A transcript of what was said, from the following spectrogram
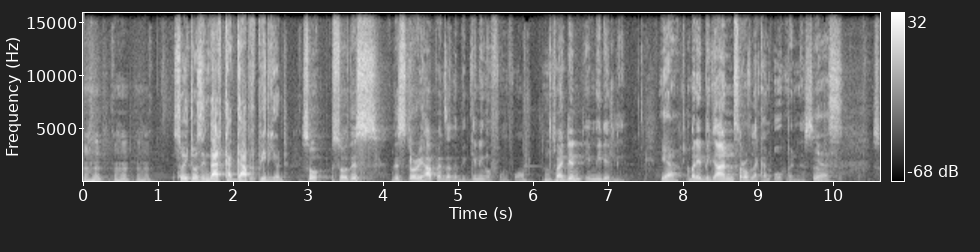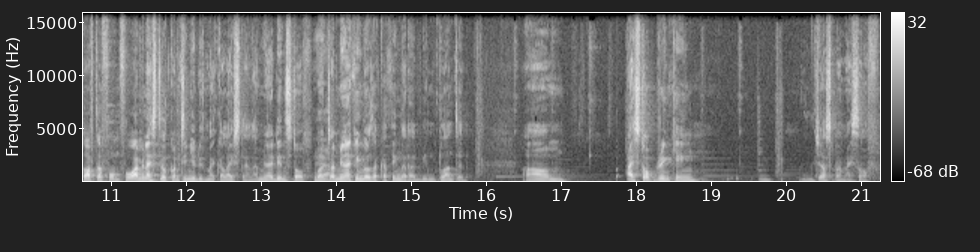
Mm-hmm, So it was in that gap period. So, so this this story happens at the beginning of Form 4 So I didn't immediately, Yeah. but it began sort of like an openness. huh? Yes. So after Form 4, I mean, I still continued with my lifestyle. I mean, I didn't stop, but Yeah. I mean, I think there was like a thing that had been planted. Um, I stopped drinking just by myself.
